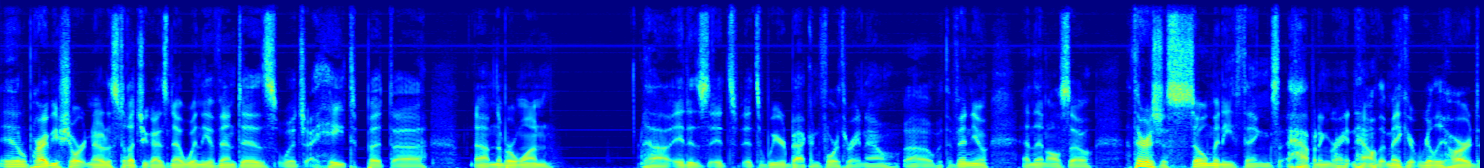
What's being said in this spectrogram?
it'll probably be short notice to let you guys know when the event is, which I hate, but uh, um, number one, uh, it is it's it's weird back and forth right now uh, with the venue, and then also there is just so many things happening right now that make it really hard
